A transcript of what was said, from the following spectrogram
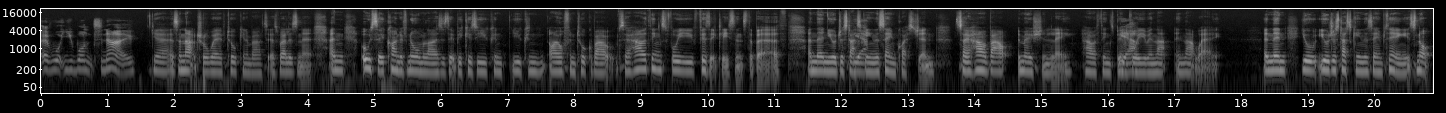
of what you want to know. Yeah, it's a natural way of talking about it as well, isn't it? And also kind of normalizes it because you can you can I often talk about so how are things for you physically since the birth? And then you're just asking the same question. So how about emotionally? How have things been Yeah. for you in that in that way? And then you're you're just asking the same thing. It's not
